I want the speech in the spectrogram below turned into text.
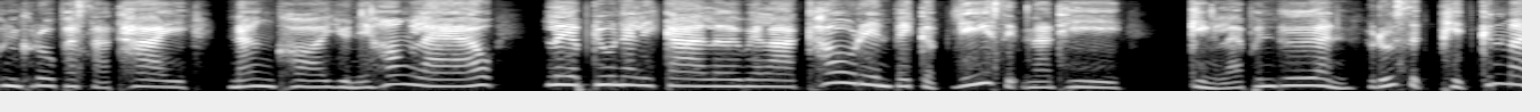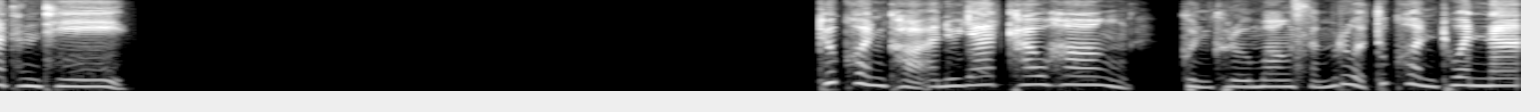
คุณครูภาษาไทย นั่งคอยอยู่ในห้องแล้วเหลือบดูนาฬิกาเลยเวลาเข้าเรียนไปเกือบ 20 นาที กิ่งและเพื่อนๆ รู้สึกผิดขึ้นมาทันที ทุกคนขออนุญาตเข้าห้อง คุณครูมองสำรวจทุกคนทั่วหน้า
